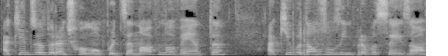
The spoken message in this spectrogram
Aqui desodorante rolon por R$19,90. Aqui vou dar um zoomzinho para vocês, ó.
